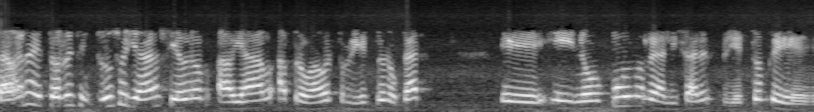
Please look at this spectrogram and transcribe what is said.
Sabana de Torres incluso ya había aprobado el proyecto local eh, y no pudo realizar el proyecto que,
